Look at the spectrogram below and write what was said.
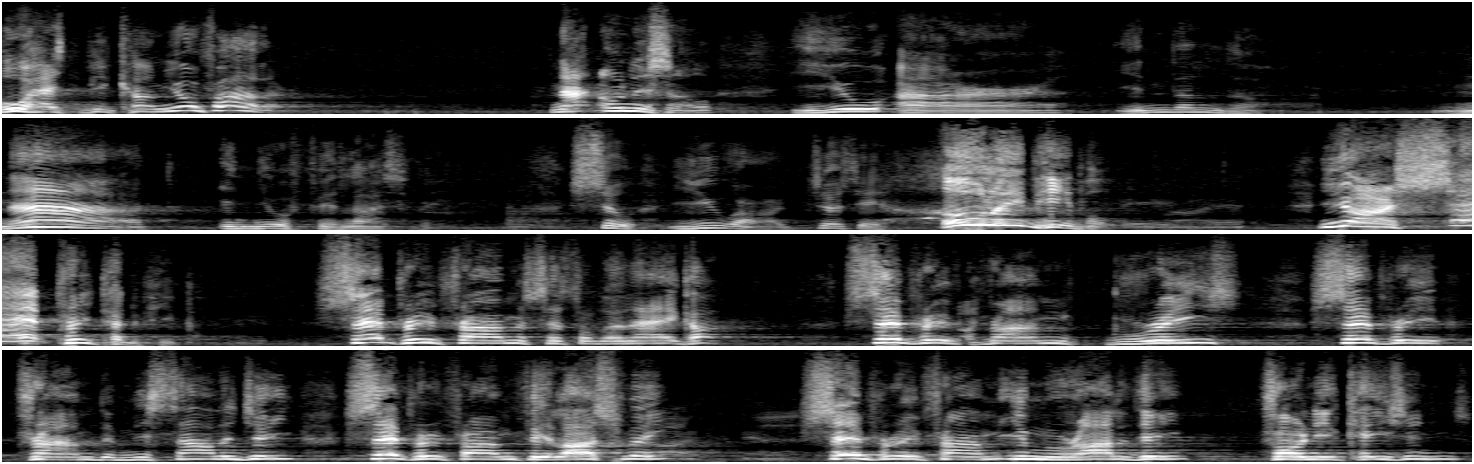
who has become your Father. Not only so, you are in the Lord, not in your philosophy. So you are just a holy people. You are separated people. Separate from Thessalonica, separate from Greece, separate from the mythology, separate from philosophy, separate from immorality, fornications,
